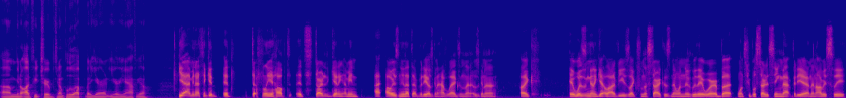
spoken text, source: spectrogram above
um, you know, Odd Future, you know, blew up about a year, year, year and a half ago? Yeah, I mean, I think it it definitely helped. It started getting. I mean, I always knew that that video was gonna have legs and that it was gonna, like, it wasn't gonna get a lot of views like from the start because no one knew who they were. But once people started seeing that video, and then obviously,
